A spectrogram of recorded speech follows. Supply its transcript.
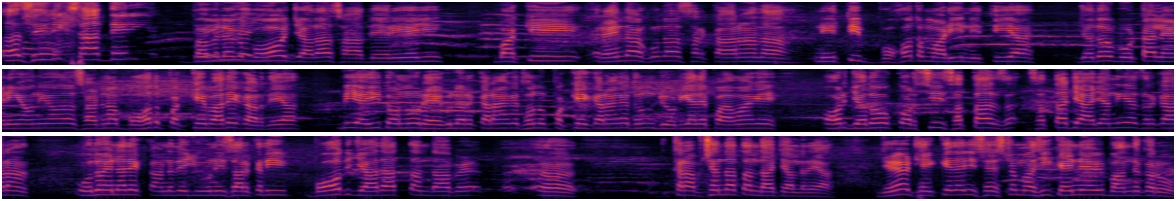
ਅਸੀਂ ਪਬਲਿਕ ਸਾਥ ਦੇ ਰਹੀ ਹੈ। ਪਬਲਿਕ ਬਹੁਤ ਜ਼ਿਆਦਾ ਸਾਥ ਦੇ ਰਹੀ ਹੈ ਜੀ। ਬਾਕੀ ਰਹਿੰਦਾ ਖੁੰਦਾ ਸਰਕਾਰਾਂ ਦਾ ਨੀਤੀ ਬਹੁਤ ਮਾੜੀ ਨੀਤੀ ਆ। ਜਦੋਂ ਵੋਟਾਂ ਲੈਣੀਆਂ ਆਉਂਦੀਆਂ ਉਦੋਂ ਸਾਡੇ ਨਾਲ ਬਹੁਤ ਪੱਕੇ ਵਾਅਦੇ ਕਰਦੇ ਆ ਵੀ ਅਸੀਂ ਤੁਹਾਨੂੰ ਰੈਗੂਲਰ ਕਰਾਂਗੇ ਤੁਹਾਨੂੰ ਪੱਕੇ ਕਰਾਂਗੇ ਤੁਹਾਨੂੰ ਡਿਊਟੀਆਂ ਤੇ ਪਾਵਾਂਗੇ। ਔਰ ਜਦੋਂ ਕੁਰਸੀ ਸੱਤਾ ਸੱਤਾ 'ਚ ਆ ਜਾਂਦੀਆਂ ਸਰਕਾਰਾਂ ਉਦੋਂ ਇਹਨਾਂ ਦੇ ਕੰਨ ਦੇ ਜੂ ਨਹੀਂ ਸਰਕਦੀ। ਬਹੁਤ ਜ਼ਿਆਦਾ ਧੰਦਾ ਕਰਪਸ਼ਨ ਦਾ ਧੰਦਾ ਚੱਲ ਰਿਹਾ। ਜਿਹੜਾ ਠੇਕੇਦਾਰੀ ਸਿਸਟਮ ਅਸੀਂ ਕਹਿੰਦੇ ਆ ਵੀ ਬੰਦ ਕਰੋ।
